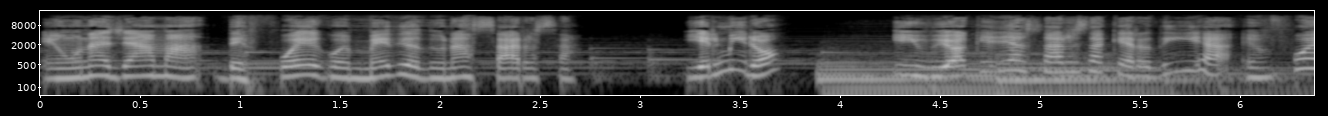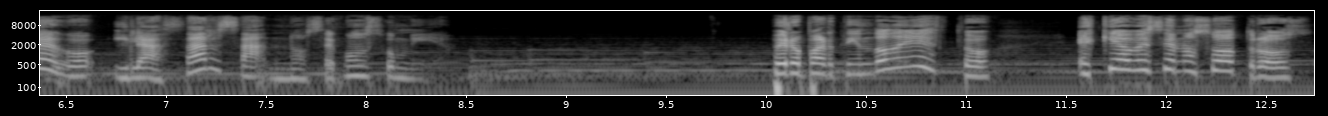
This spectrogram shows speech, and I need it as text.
en una llama de fuego en medio de una zarza. Y él miró y vio aquella zarza que ardía en fuego y la zarza no se consumía. Pero partiendo de esto, es que a veces nosotros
